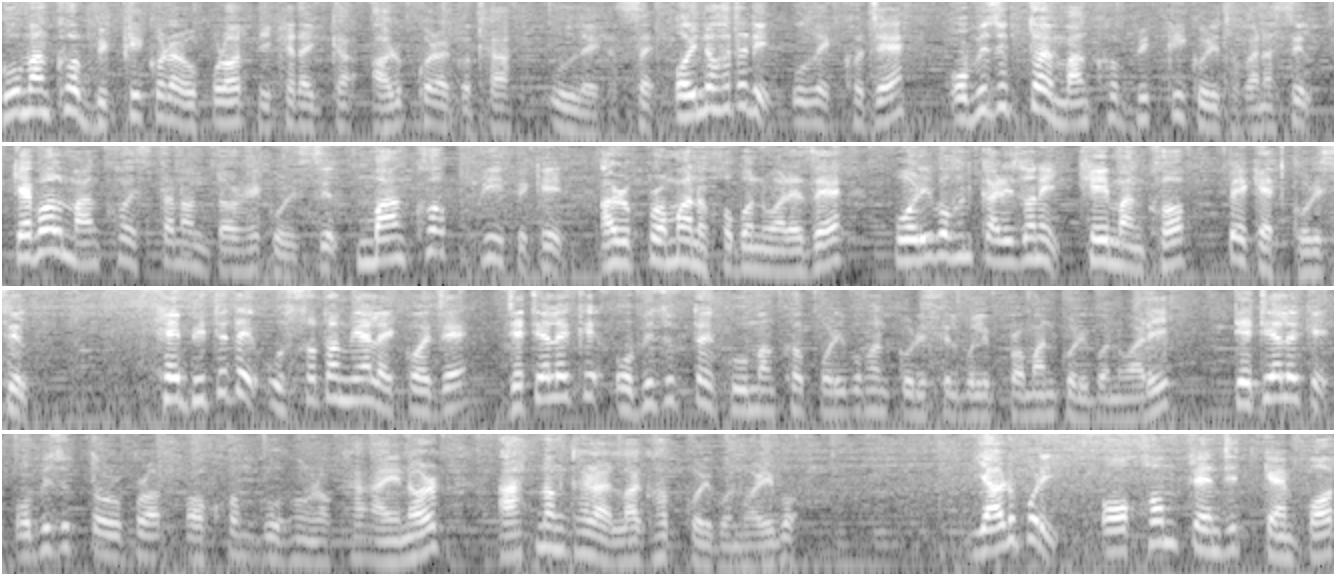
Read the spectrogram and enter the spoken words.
গো মাংস বিক্ৰী কৰাৰ ওপৰত নিষেধাজ্ঞা আৰোপ কৰাৰ কথা উল্লেখ আছে। অন্যহাতেদি উল্লেখ্য যে অভিযুক্তই মাংস বিক্ৰী কৰি থকা নাছিল কেৱল মাংস স্থানান্তৰহে কৰিছিল। মাংস প্ৰি পেকেট আৰু প্ৰমাণো হ'ব নোৱাৰে যে পৰিবহণকাৰীজনেই সেই মাংস পেকেট কৰিছিল। সেই ভিত্তিতে উচ্চতম ন্যায়ালয়ে কয় যে যেতিয়ালৈকে অভিযুক্তই গো মাংস পৰিবহণ কৰিছিল বুলি প্ৰমাণ কৰিব নোৱাৰি তেতিয়ালৈকে অভিযুক্তৰ ওপৰত অসম গো সংৰক্ষা আইনৰ আঠ নং ধাৰা লাঘৱ কৰিব নোৱাৰিব। ইয়াৰোপৰি অসম ট্ৰেনজিট কেম্পত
